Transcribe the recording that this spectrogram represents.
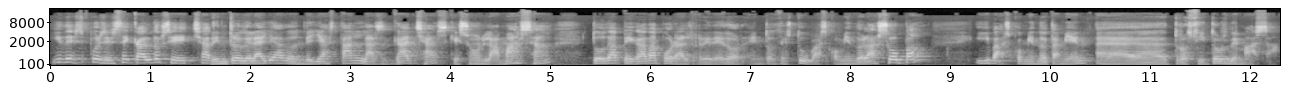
y después ese caldo se echa dentro de la olla donde ya están las gachas, que son la masa, toda pegada por alrededor. Entonces tú vas comiendo la sopa y vas comiendo también eh, trocitos de masa.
